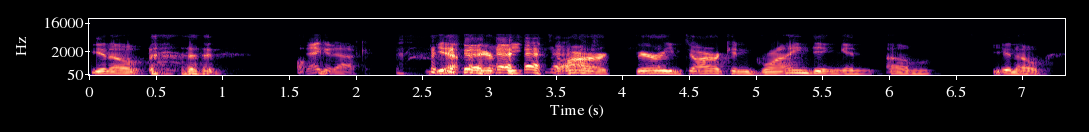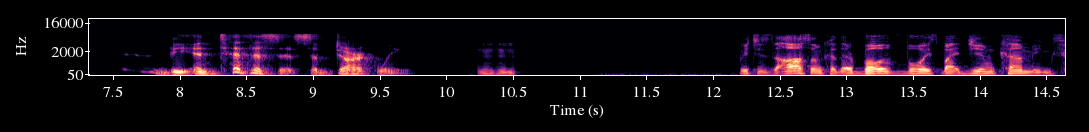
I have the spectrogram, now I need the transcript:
you know, Negaduck. yeah, very dark, very dark and grinding and um, you know, the antithesis of Darkwing. Mm-hmm. Which is awesome because they're both voiced by Jim Cummings.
